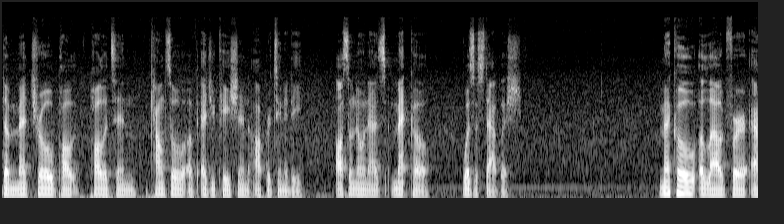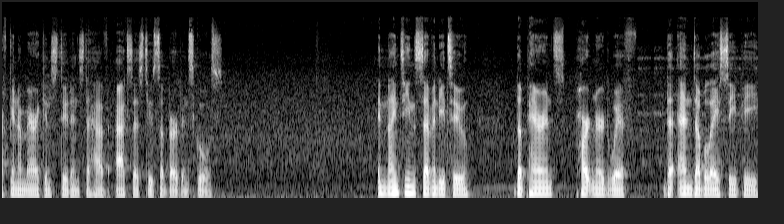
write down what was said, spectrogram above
the Metropolitan Council of Education Opportunity, also known as METCO, was established. METCO allowed for African American students to have access to suburban schools. In 1972, the parents partnered with the NAACP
